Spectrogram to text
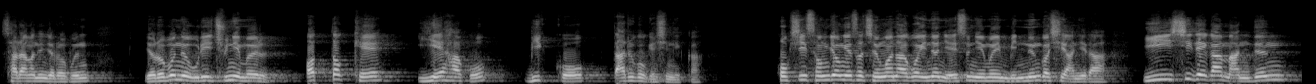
사랑하는 여러분, 여러분은 우리 주님을 어떻게 이해하고 믿고 따르고 계십니까? 혹시 성경에서 증언하고 있는 예수님을 믿는 것이 아니라 이 시대가 만든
